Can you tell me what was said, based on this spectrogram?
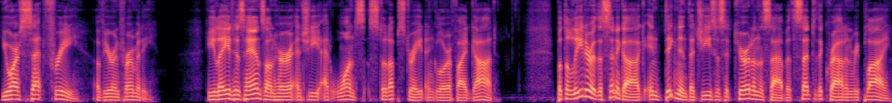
you are set free of your infirmity. He laid his hands on her, and she at once stood up straight and glorified God. But the leader of the synagogue, indignant that Jesus had cured on the Sabbath, said to the crowd in reply,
